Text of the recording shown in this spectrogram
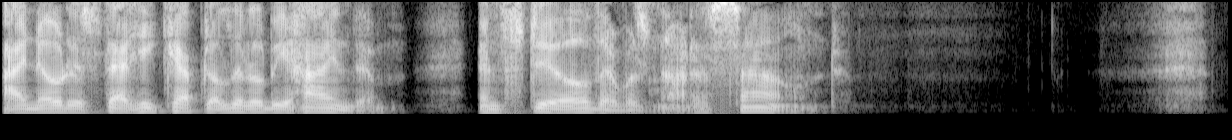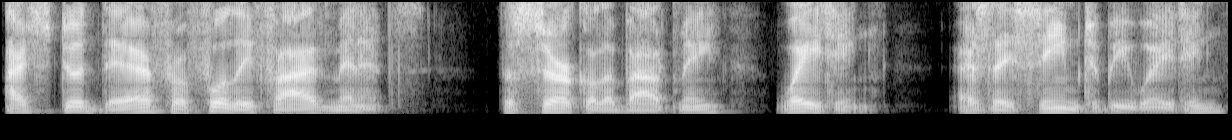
I noticed that he kept a little behind them, and still there was not a sound. I stood there for fully five minutes, the circle about me, waiting, as they seemed to be waiting,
